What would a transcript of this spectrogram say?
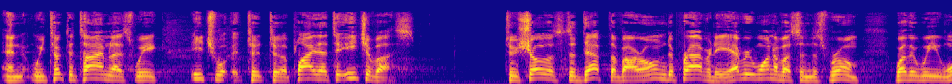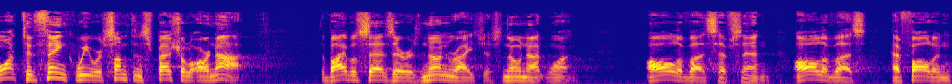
And we took the time last week each, to, to apply that to each of us, to show us the depth of our own depravity, every one of us in this room, whether we want to think we were something special or not. The Bible says there is none righteous, no, not one. All of us have sinned. All of us have fallen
